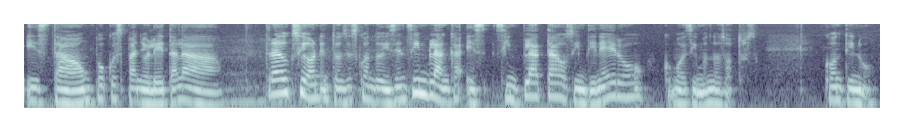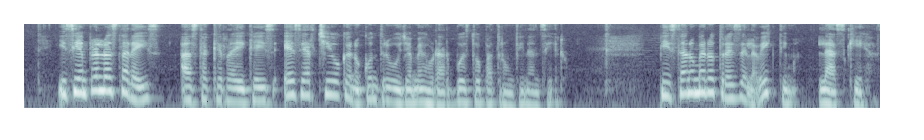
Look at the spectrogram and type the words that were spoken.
Está un poco españoleta la traducción, entonces cuando dicen sin blanca es sin plata o sin dinero, como decimos nosotros. Continúo. Y siempre lo estaréis hasta que erradiquéis ese archivo que no contribuye a mejorar vuestro patrón financiero. Pista número 3 de la víctima, las quejas.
